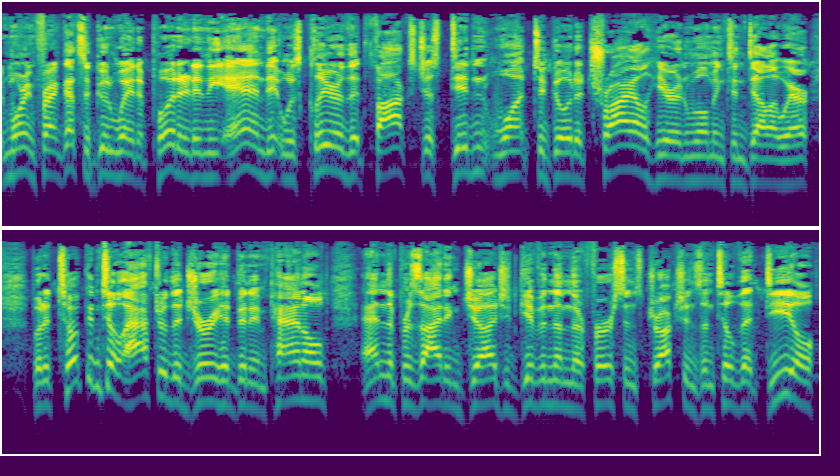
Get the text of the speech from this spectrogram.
Good morning, Frank. That's a good way to put it. In the end, it was clear that Fox just didn't want to go to trial here in Wilmington, Delaware. But it took until after the jury had been impaneled and the presiding judge had given them their first instructions until that deal,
